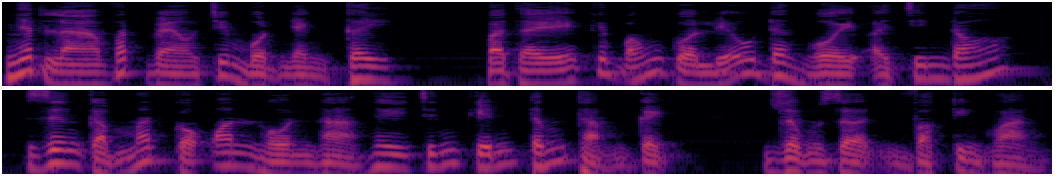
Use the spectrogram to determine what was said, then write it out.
Nhất là vắt vèo trên một nhành cây, bà thấy cái bóng của Liễu đang ngồi ở trên đó, dương cặp mắt của oan hồn hả nghi chứng kiến tấm thảm kịch, rùng rợn và kinh hoàng.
